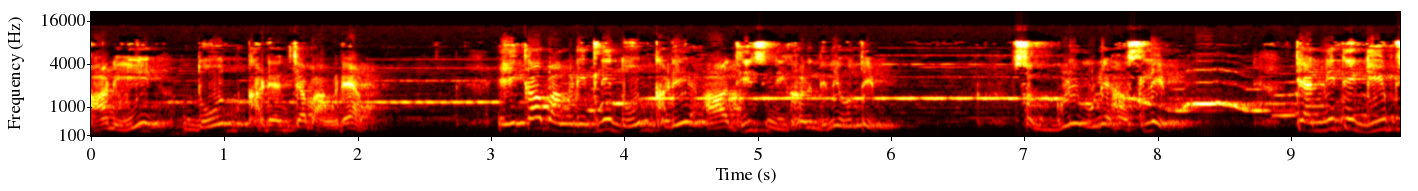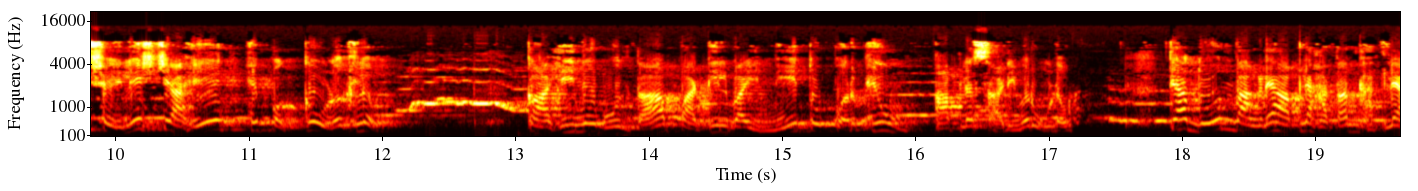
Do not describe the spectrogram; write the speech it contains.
आणि दोन खड्यांच्या बांगड्या. एका बांगडीतले दोन खडे आधीच निखळलेले होते. सगळे मुले हसले. त्यांनी ते गिफ्ट शैलेशचे आहे हे पक्क ओळखलं. काही न बोलता पाटीलबाईंनी तो परफ्यूम आपल्या साडीवर उडव त्या दोन बांगड्या आपल्या हातात घातल्या.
